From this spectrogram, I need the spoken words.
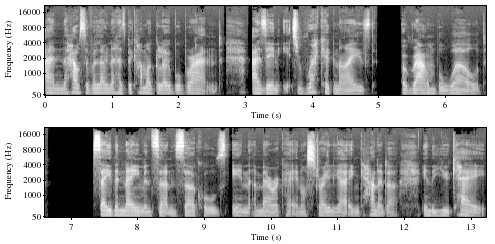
And the House of Ilona has become a global brand, as in it's recognized around the world. Say the name in certain circles in America, in Australia, in Canada, in the UK,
